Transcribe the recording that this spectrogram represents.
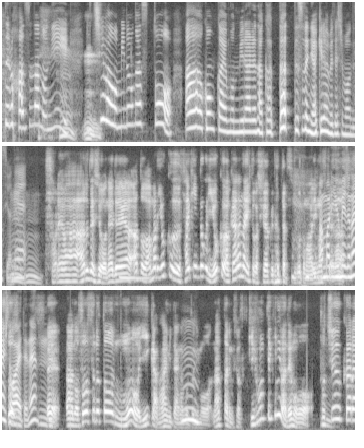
ってるはずなのに、うん。うん。1話を見逃すとああ今回も見られなかったってすでに諦めてしまうんですよね。うんうん。それはあるでしょうね。で、うん。あと、あまりよく、最近特によくわからない人が主役だったりすることもありますから。あんまり有名じゃない人はあえてね。うん。ええ、あのそうすると、もういいかなみたいなことにもなったりもします。基本的にはでも、途中から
